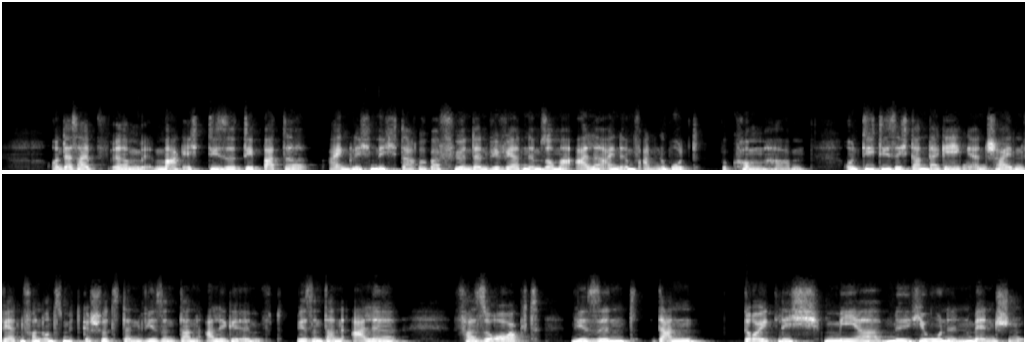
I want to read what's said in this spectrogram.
Und deshalb ähm, mag ich diese Debatte eigentlich nicht darüber führen, denn wir werden im Sommer alle ein Impfangebot bekommen haben. Und die, die sich dann dagegen entscheiden, werden von uns mitgeschützt, denn wir sind dann alle geimpft, wir sind dann alle versorgt, wir sind dann deutlich mehr Millionen Menschen.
